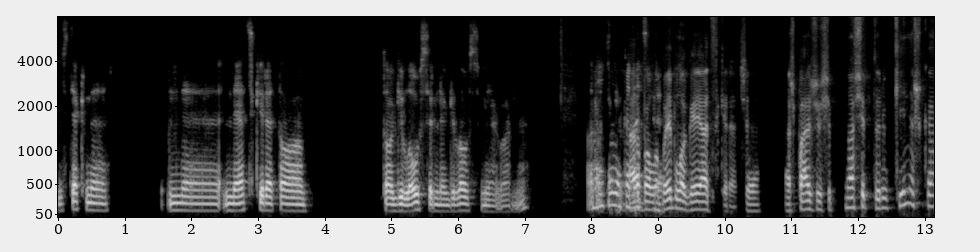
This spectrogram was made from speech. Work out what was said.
vis tiek ne, ne, neatskiria to to gilaus ir negilaus miego, ar ne? Ar Man atrodo, kad Arba atskiria. labai blogai atskiria. Čia aš, pavyzdžiui, šiaip, na, šiaip turiu kinišką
